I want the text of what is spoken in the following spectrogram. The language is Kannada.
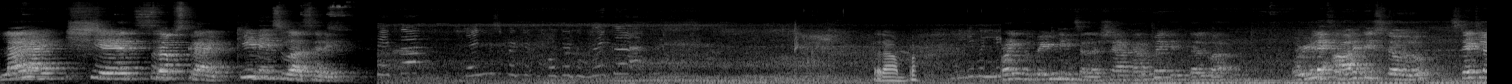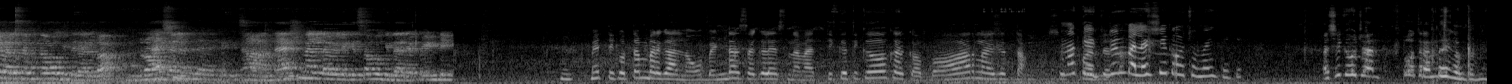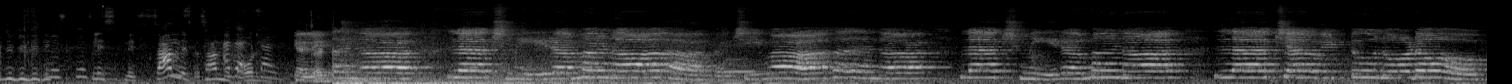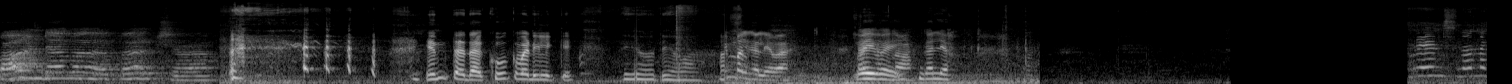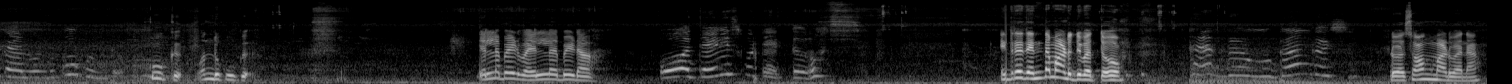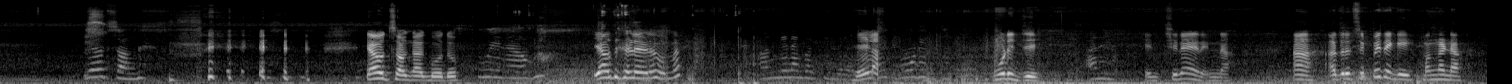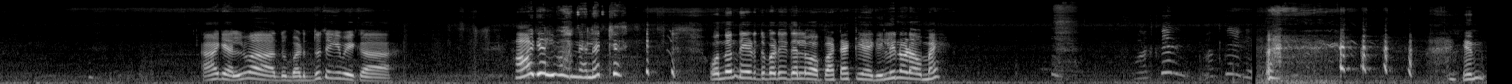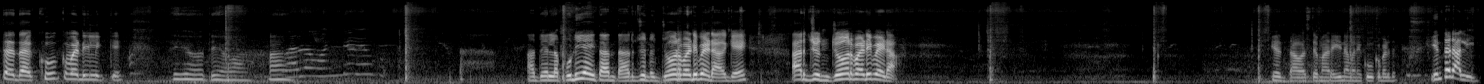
ಲೈಕ್ ಶೇರ್ ಸಬ್ಸ್ಕ್ರೈಬ್ ಕಿಡಿಸುವ ಸರಿ ರಾಮ. ಡ್ರಾಯಿಂಗ್ ಪೇಂಟಿಂಗ್ಸ್ ಎಲ್ಲ ಶೇರ್ ತರಬೇಕಿತ್ತಲ್ವಾ? ಒಳ್ಳೆ ಆರ್ಟಿಸ್ಟ್ ಅವರು ಸ್ಟೇಟ್ ಲೆವೆಲ್ ತನಕ ಹೋಗಿದ್ದೀರಲ್ವಾ ಡ್ರಾಯಿಂಗ್ ನ್ಯಾಷನಲ್ ಲೆವೆಲ್ಗೆ ಸಹ. ಹೋಗಿದ್ದಾರೆ ಪೇಂಟಿಂಗ್ ಮೆತ್ತಿ ಕೊತ್ತಂಬರಿಗಾಲ್ ನಾವು ಬೆಂಡ ಸಗಳೆಸ್ನ ಮ್ಯಾತ್ ತಿಕ್ಕ ತಿಕ್ಕ ಕರ್ಕ ಬಾರ್ಲ ಆಯ್ತಾ ಅशी ಕೌಚಾನ್ ತೋತ್ರ ಅಂದ ಹೇಗಲ್ತ ಪ್ಲೀಸ್ ಪ್ಲೀಸ್ ಸಾಂದಿತ್ತು ಸಾಂದಿತ್ತು ಲಕ್ಷ್ಮೀ ರಮಣ ಶಿವಾಹನ ಲಕ್ಷ್ಮೀ ರಮಣ ಲಕ್ಷವಿಟ್ಟು ನೋಡೋ ಪಾಂಡವ ಪಕ್ಷ ಎಂತದ ಕೂಕ್ ಬಡಿಲಿಕ್ಕೆ? ಅಯ್ಯೋ ದೇವ ನಿಂಬಲ್ ಗಲ್ಯವಾ? Y Y. ಗಲ್ಯ. ಕೂಕ್ ಒಂದು ಕೂಕ್. ಎಲ್ಲ ಬೇಡವಾ ಎಲ್ಲ ಬೇಡ? ಇದ್ರದ್ದು ಎಂತ ಮಾಡುದು ಇವತ್ತು? ಸಾಂಗ್ ಮಾಡುವನ? ಯಾವ್ದು ಸಾಂಗ್ ಆಗ್ಬೋದು? ಯಾವ್ದು ಹೇಳ ಹೇಳ ಒಮ್ಮೆ ಹೇಳ. ಮೂಡಿಜ್ಜಿ ಹೆಂಚಿನೇ ನಿನ್ನ. ಹಾ ಅದ್ರ ಸಿಪ್ಪೆ ತೆಗಿ ಮಂಗಣ್ಣ. ಹಾಗೆ ಅಲ್ವಾ? ಅದು ಬಡ್ದು ತೆಗಿಬೇಕಾ? ಹಾಗೆ ಅಲ್ವಾ ನೆಲಕ್ಕೆ? ಒಂದೊಂದು ಹಿಡಿದು ಬಡಿದಲ್ವಾ ಪಟಾಕಿಯಾಗಿ? ಇಲ್ಲಿ ನೋಡ ಒಮ್ಮೆ. ಎಂತದ ಕೂಕ್ ಬಡಿಲಿಕ್ಕೆ? ಅಯ್ಯೋ ದೇವ ಅದೆಲ್ಲ ಪುಡಿ ಆಯ್ತಾ ಅಂತ ಅರ್ಜುನ್ ಜೋರು ಬಡಿಬೇಡ ಹಾಗೆ. ಅರ್ಜುನ್ ಜೋರು ಬಡಿಬೇಡ. ಎಂತ ಅವಸ್ಥೆ ಮಾರಿ ಈ ನಮ್ಮನೆ ಕೂಕ ಬಡಿದೆ. ಎಂತದ ಅಲ್ಲಿ?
